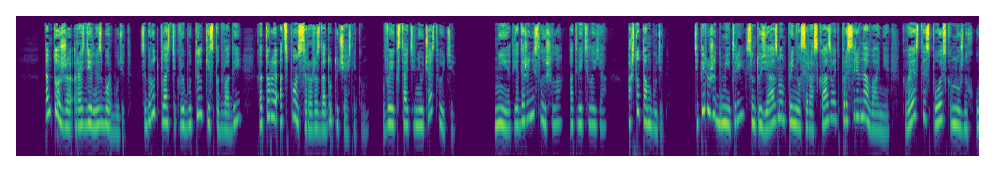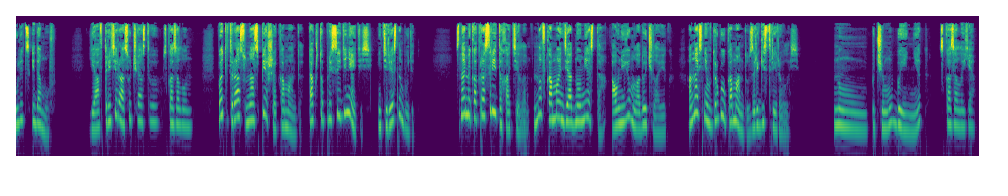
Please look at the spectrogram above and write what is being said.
Там тоже раздельный сбор будет. Соберут пластиковые бутылки из-под воды, которые от спонсора раздадут участникам. Вы, кстати, не участвуете? Нет, я даже не слышала, ответила я. А что там будет? Теперь уже Дмитрий с энтузиазмом принялся рассказывать про соревнования, квесты с поиском нужных улиц и домов. «Я в третий раз участвую», — сказал он. «В этот раз у нас пешая команда, так что присоединяйтесь, интересно будет». С нами как раз Рита хотела, но в команде одно место, а у нее молодой человек. Она с ним в другую команду зарегистрировалась. «Ну, почему бы и нет?» — сказала я.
